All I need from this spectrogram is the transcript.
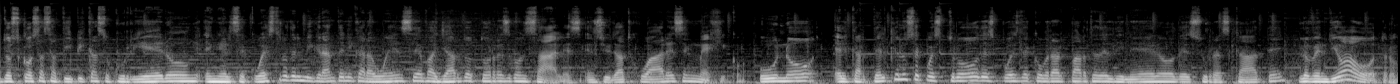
Dos cosas atípicas ocurrieron en el secuestro del migrante nicaragüense Bayardo Torres González en Ciudad Juárez, en México. Uno, el cartel que lo secuestró después de cobrar parte del dinero de su rescate, lo vendió a otro.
